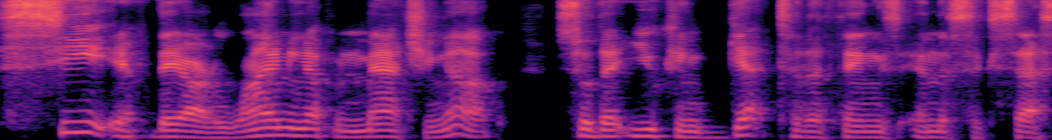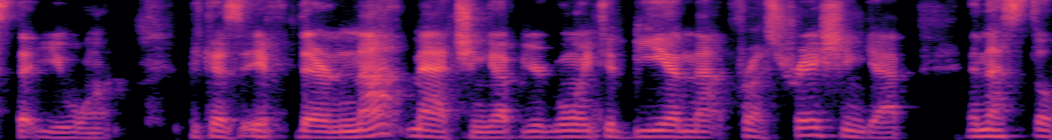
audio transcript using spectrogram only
see if they are lining up and matching up so that you can get to the things and the success that you want. Because if they're not matching up, you're going to be in that frustration gap. And that's the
